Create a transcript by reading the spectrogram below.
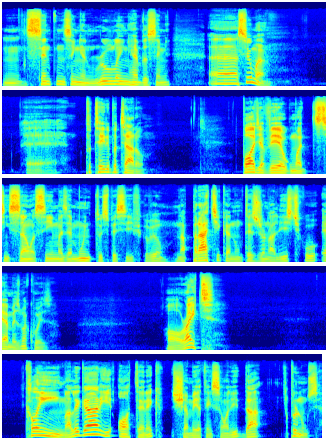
Hmm, sentencing and ruling have the same. Uh, Silma, é, potato, potato. Pode haver alguma distinção assim, mas é muito específico, viu? Na prática, num texto jornalístico, é a mesma coisa. Alright. Claim, alegar e authentic, chamei a atenção ali da pronúncia.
